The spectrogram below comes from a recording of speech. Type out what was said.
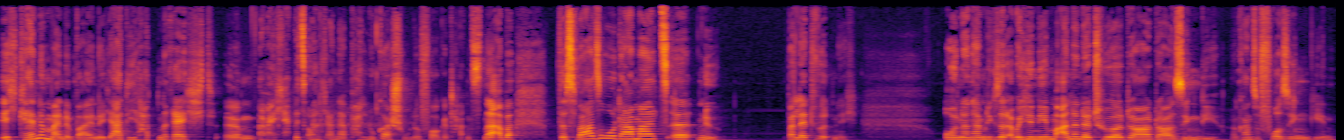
Ich kenne meine Beine, ja, die hatten recht. Ähm, aber ich habe jetzt auch nicht an der Paluca-Schule vorgetanzt. Ne? Aber das war so damals, äh, nö, Ballett wird nicht. Und dann haben die gesagt, aber hier nebenan in der Tür, da, da singen die. Da kannst du vorsingen gehen.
